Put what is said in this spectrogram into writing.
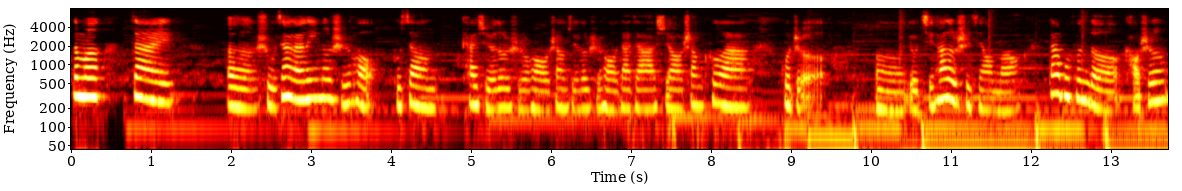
那么，在呃暑假来临的时候，不像开学的时候、上学的时候，大家需要上课啊，或者嗯有其他的事情要忙。大部分的考生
